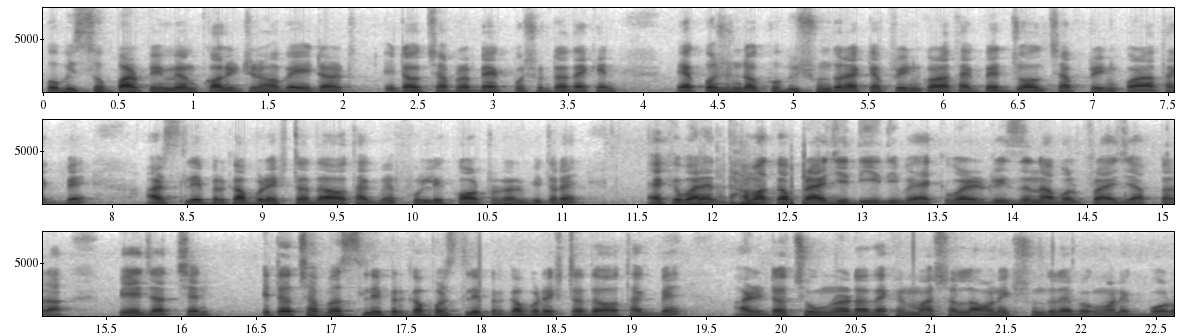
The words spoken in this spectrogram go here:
খুবই সুপার প্রিমিয়াম কোয়ালিটির হবে। এটার, এটা হচ্ছে আপনার ব্যাক পোর্শনটা দেখেন। ব্যাক পোর্শনটা খুবই সুন্দর একটা প্রিন্ট করা থাকবে। জলছাপ প্রিন্ট করা থাকবে। আর স্লিপের কাপড় এক্সট্রা দেওয়া থাকবে ফুললি কটনের ভিতরে। একেবারে ধামাকা প্রাইজে দিয়ে দিবে, একেবারে রিজনেবল প্রাইজে আপনারা পেয়ে যাচ্ছেন। এটা হচ্ছে আপনার স্লিপের কাপড় স্লিপের কাপড় এক্সট্রা দেওয়া থাকবে। আর এটা হচ্ছে উন্নাটা দেখেন মাসাল্লাহ অনেক সুন্দর এবং অনেক বড়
